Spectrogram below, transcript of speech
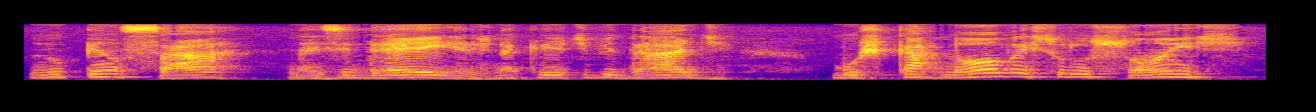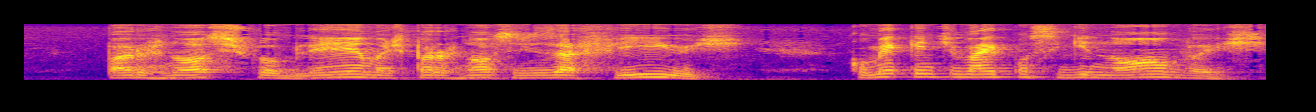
no pensar, nas ideias, na criatividade, buscar novas soluções para os nossos problemas, para os nossos desafios como é que a gente vai conseguir novas,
